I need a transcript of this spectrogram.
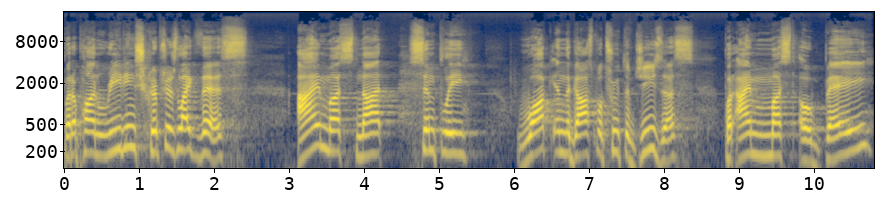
but upon reading scriptures like this, I must not simply walk in the gospel truth of Jesus, but I must obey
